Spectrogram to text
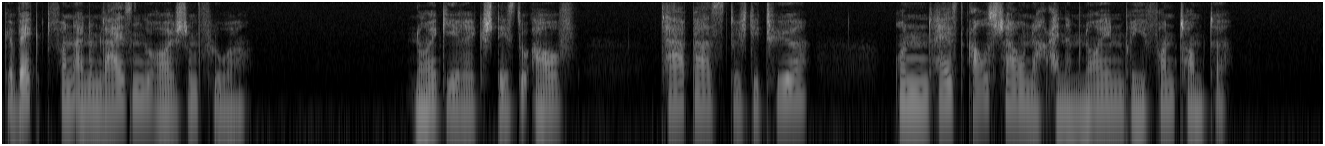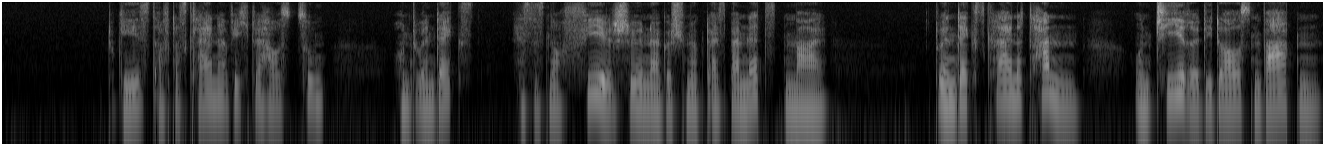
geweckt von einem leisen Geräusch im Flur. Neugierig stehst du auf, taperst durch die Tür und hältst Ausschau nach einem neuen Brief von Tomte. Gehst auf das kleine Wichtelhaus zu und du entdeckst, es ist noch viel schöner geschmückt als beim letzten Mal. Du entdeckst kleine Tannen und Tiere, die draußen warten,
